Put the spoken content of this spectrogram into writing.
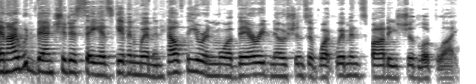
And I would venture to say has given women healthier and more varied notions of what women's bodies should look like.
